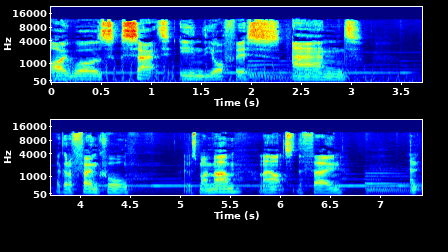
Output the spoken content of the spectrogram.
I was sat in the office and I got a phone call. It was my mum, and I answered the phone. And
